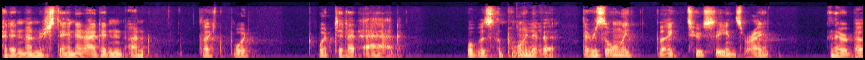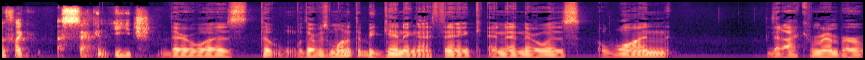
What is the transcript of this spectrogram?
I didn't understand it. I didn't un- like what what did it add? What was the point of it? There was only like two scenes, right? And they were both like a second each. There was the there was one at the beginning, I think, and then there was one that I can remember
